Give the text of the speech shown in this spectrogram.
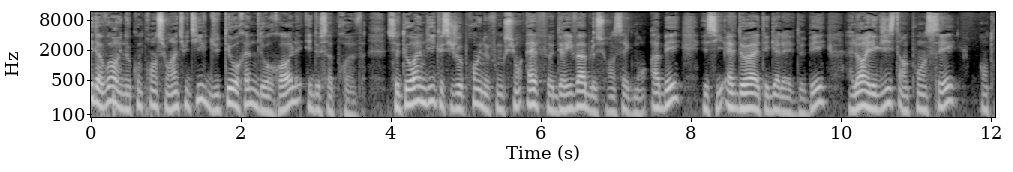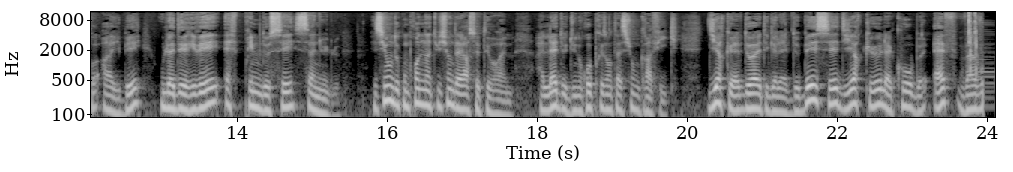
d'avoir une compréhension intuitive du théorème de Rolle et de sa preuve. Ce théorème dit que si je prends une fonction f dérivable sur un segment AB, et si f de A est égal à f de B, alors il existe un point C entre A et B où la dérivée f' de C s'annule. Essayons de comprendre l'intuition derrière ce théorème, à l'aide d'une représentation graphique. Dire que f de A est égal à f de B, c'est dire que la courbe f va avoir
